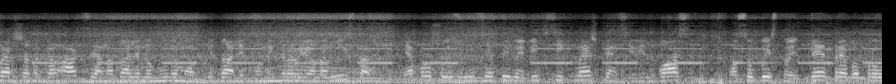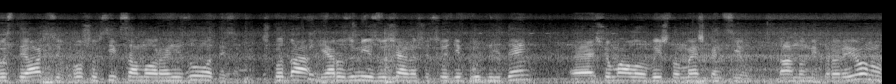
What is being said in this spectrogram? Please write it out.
перша така акція. Надалі ми будемо і далі по мікрорайонам міста. Я прошу ініціативи від всіх мешканців, від вас особисто, де треба провести акцію. Прошу всіх самоорганізовуватись. Шкода, я розумію, звичайно, що сьогодні будній день. Е, Що мало вийшло мешканців даного мікрорайону,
